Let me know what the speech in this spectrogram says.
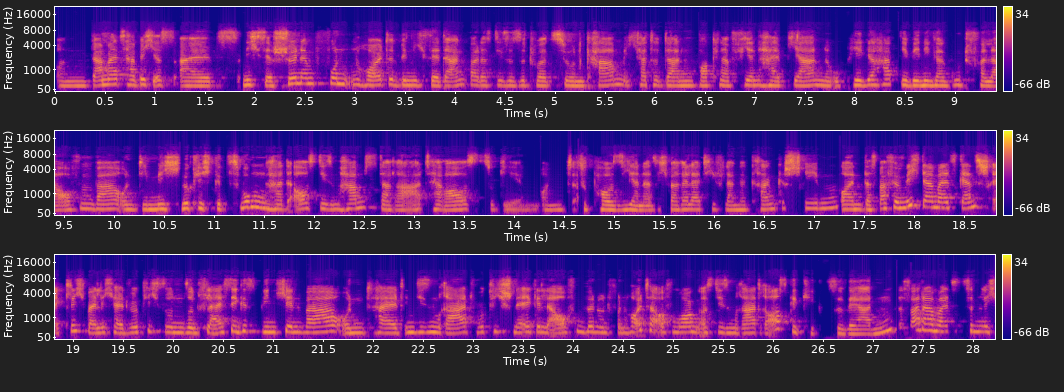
Und damals habe ich es als nicht sehr schön empfunden. Heute bin ich sehr dankbar, dass diese Situation kam. Ich hatte dann vor knapp viereinhalb Jahren eine OP gehabt, die weniger gut verlaufen war und die mich wirklich gezwungen hat, aus diesem Hamsterrad herauszugehen und zu pausieren. Also ich war relativ lange krankgeschrieben und das war für mich damals ganz schrecklich, weil ich halt wirklich so ein, so ein fleißiges Bienchen war und halt in diesem Rad wirklich schnell gelaufen bin und von heute auf morgen aus diesem Rad rausgekickt zu werden. Das war damals ziemlich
